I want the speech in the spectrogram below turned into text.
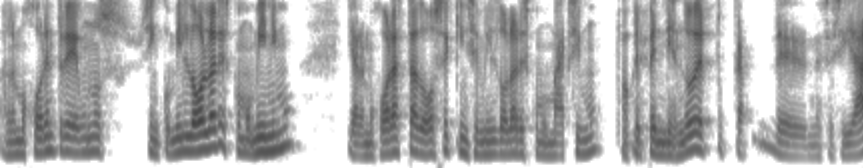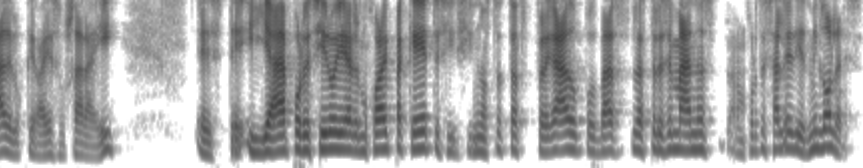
a lo mejor entre unos 5 mil dólares como mínimo y a lo mejor hasta 12, 15 mil dólares como máximo, dependiendo de tu de necesidad, de lo que vayas a usar ahí. Este, y ya por decir, oye, a lo mejor hay paquetes y si no estás fregado, pues vas las tres semanas, a lo mejor te sale 10 mil dólares.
